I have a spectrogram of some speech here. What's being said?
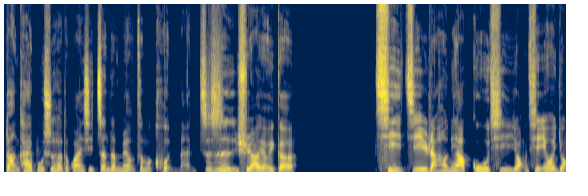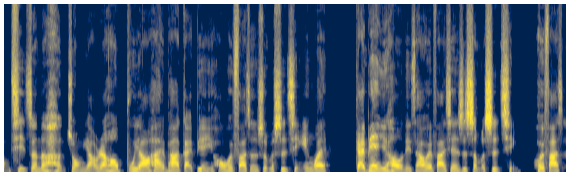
断开不适合的关系真的没有这么困难，只是需要有一个契机，然后你要鼓起勇气，因为勇气真的很重要。然后不要害怕改变以后会发生什么事情，因为改变以后你才会发现是什么事情会发生，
